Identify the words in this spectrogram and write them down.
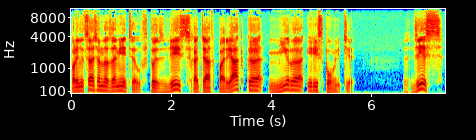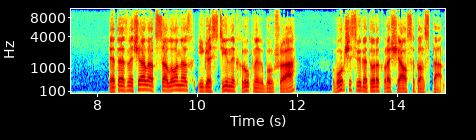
проницательно заметил, что здесь хотят порядка, мира и республики. Здесь это означало в салонах и гостиных крупных буржуа, в обществе которых вращался Констант.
